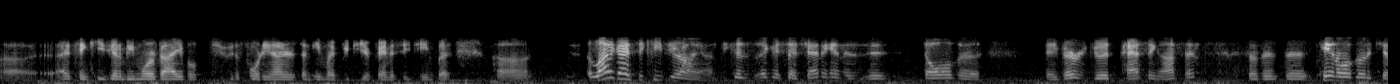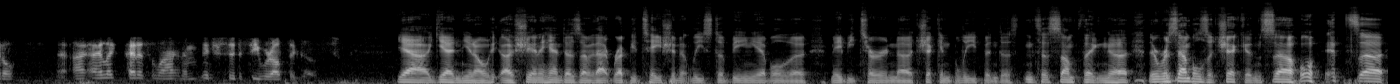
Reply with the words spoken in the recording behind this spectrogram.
Uh, I think he's going to be more valuable to the 49ers than he might be to your fantasy team. But uh, a lot of guys to keep your eye on because, like I said, Shanahan is, is installed a, a very good passing offense. So the, the can't all go to Kittle. I, I like Pettis a lot, and I'm interested to see where else it goes. Yeah, again, you know, uh, Shanahan does have that reputation, at least, of being able to maybe turn uh, chicken bleep into into something uh, that resembles a chicken. So it's uh,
